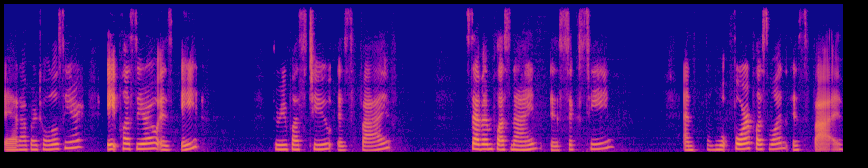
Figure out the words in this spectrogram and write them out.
to add up our totals here. 8 plus 0 is 8. 3 plus 2 is 5. 7 plus 9 is 16. And 4 plus 1 is 5.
